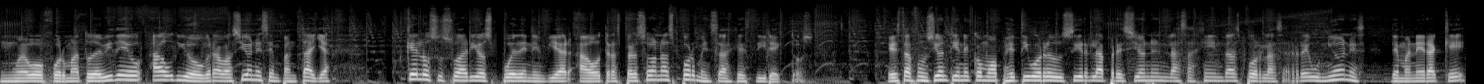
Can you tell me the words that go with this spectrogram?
un nuevo formato de video, audio o grabaciones en pantalla que los usuarios pueden enviar a otras personas por mensajes directos. Esta función tiene como objetivo reducir la presión en las agendas por las reuniones, de manera que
